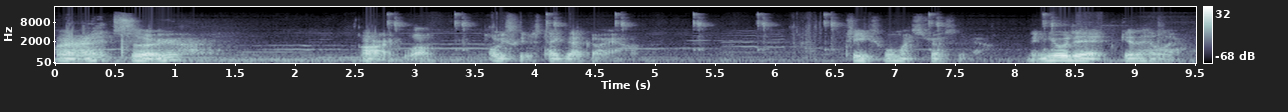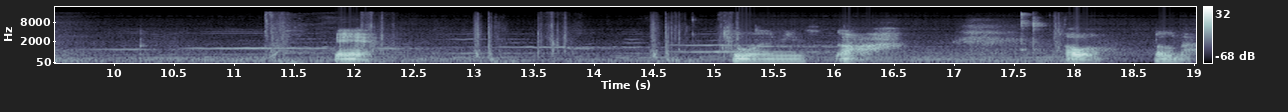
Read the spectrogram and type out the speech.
Alright, so. Alright, well, obviously just take that guy out. Jeez, what am I stressing about? Then you're dead. Get the hell out. Bam. Kill enemies. Ah. Oh well. Doesn't matter.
